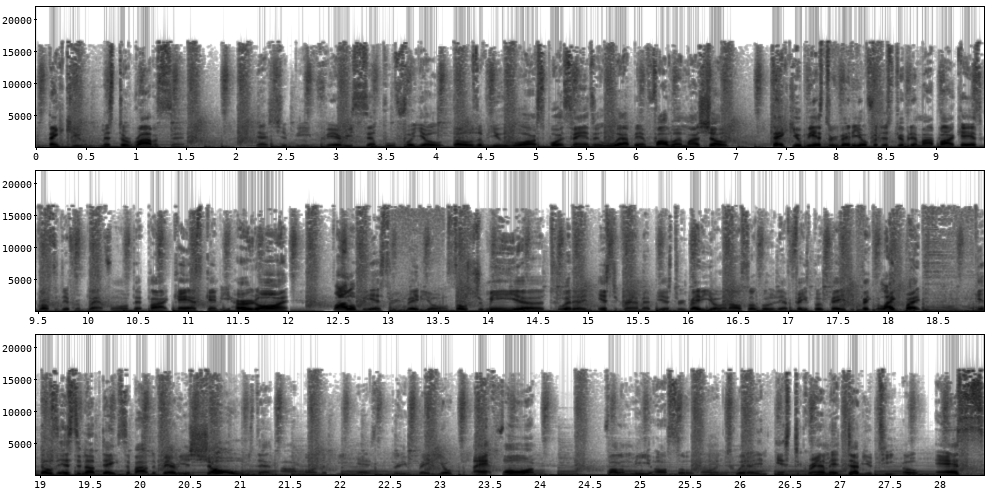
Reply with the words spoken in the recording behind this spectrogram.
Thank you, Mr. Robinson. That should be very simple for yo, those of you who are sports fans and who have been following my show. Thank you, BS3 Radio, for distributing my podcast across the different platforms that podcasts can be heard on. Follow BS3 Radio on social media, Twitter and Instagram at BS3 Radio, and also go to their Facebook page and click the like button. Get those instant updates about the various shows that are on the BS3 Radio platform. Follow me also on Twitter and Instagram at WTOS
